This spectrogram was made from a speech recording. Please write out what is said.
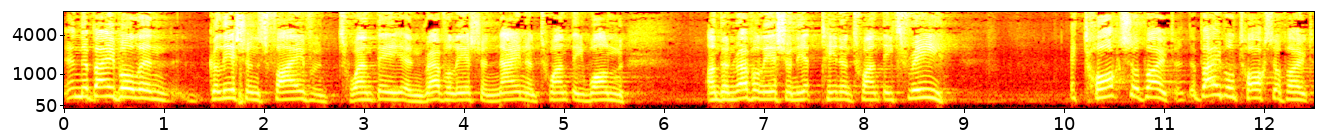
in the Bible, in Galatians 5 and 20, in Revelation 9 and 21, and in Revelation 18 and 23, it talks about, the Bible talks about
